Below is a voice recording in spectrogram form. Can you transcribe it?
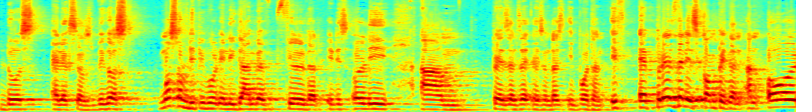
those elections because most of the people in the Gambia feel that it is only um, presidential election that's important. If a president is competent and all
